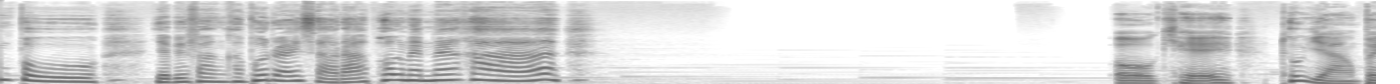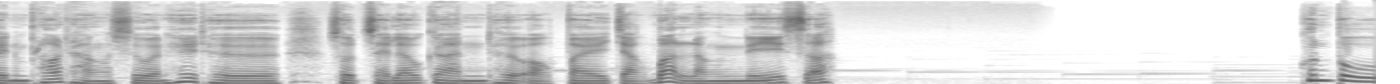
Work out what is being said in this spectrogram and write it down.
คุณปู่ อย่าไปฟังคำพูดไร้สาระพวกนั้นนะคะ โอเค ทุกอย่างเป็นเพราะถังส่วนให้เธอ สดใสแล้วกันเธอออกไปจากบ้านหลังนี้ซะ คุณปู่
